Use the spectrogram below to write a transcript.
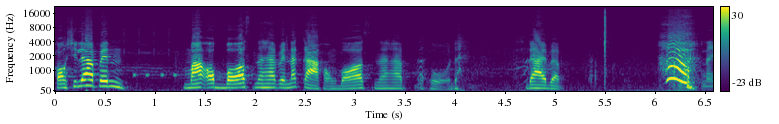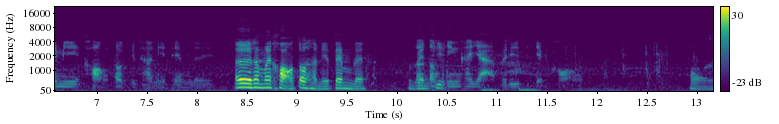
ของชิ้นแรกเป็นมาออฟบอสนะฮะเป็นหน้ากากของบอสนะครับโอ้โหได้ได้แบบไม่มีของตกอยู่แถวนี้เต็มเลย เออทำไมของตกแถวนี้เต็มเลย มันเราเป็นต้องที่ทิ้งขยะเพื่อที่จะเก็บของ โอ้โห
